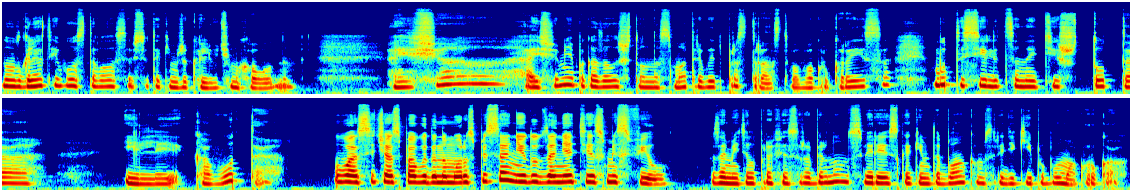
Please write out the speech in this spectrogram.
но взгляд его оставался все таким же колючим и холодным. А еще... А еще мне показалось, что он осматривает пространство вокруг Рейса, будто силится найти что-то или кого-то. «У вас сейчас по выданному расписанию идут занятия с мисс Фил», заметил профессор Абернон, сверяясь с каким-то бланком среди кипа бумаг в руках.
